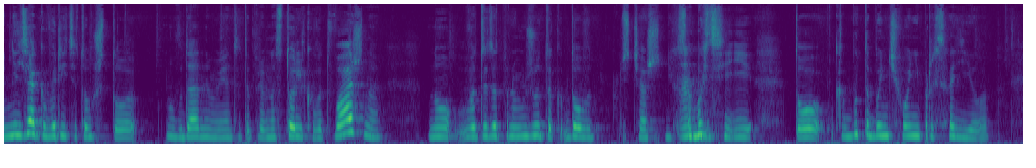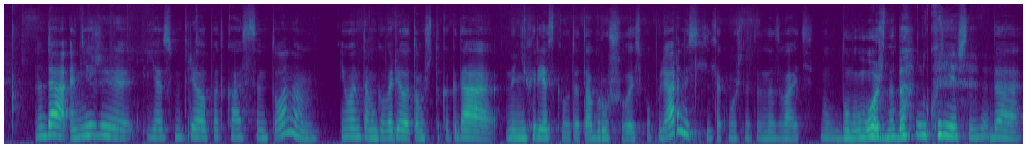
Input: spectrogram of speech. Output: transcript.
нельзя говорить о том, что ну, в данный момент это прям настолько вот важно, но вот этот промежуток до вот сейчасшних событий и то как будто бы ничего не происходило. Ну да, они же, я смотрела подкаст с Антоном, и он там говорил о том, что когда на них резко вот это обрушилась популярность, если так можно это назвать, ну, думаю, можно, да, Ну, конечно, да. да,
